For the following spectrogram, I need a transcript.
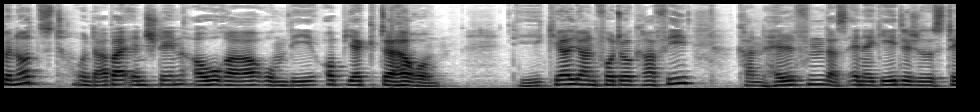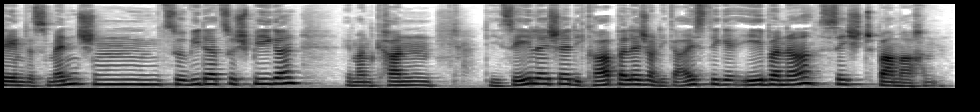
genutzt und dabei entstehen Aura um die Objekte herum. Die Kirlian-Fotografie kann helfen, das energetische System des Menschen zu wiederzuspiegeln. Man kann die seelische, die körperliche und die geistige Ebene sichtbar machen.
